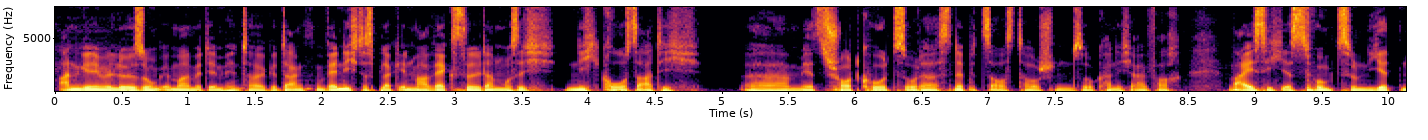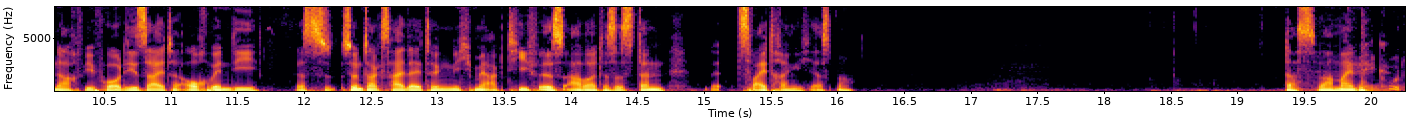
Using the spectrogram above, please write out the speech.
angenehme Lösung immer mit dem Hintergedanken, wenn ich das Plugin mal wechsle, dann muss ich nicht großartig ähm, jetzt Shortcodes oder Snippets austauschen. So kann ich einfach, weiß ich, es funktioniert nach wie vor die Seite, auch wenn die das Syntax-Highlighting nicht mehr aktiv ist, aber das ist dann äh, zweitrangig erstmal. Das war mein Pick. Gut.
